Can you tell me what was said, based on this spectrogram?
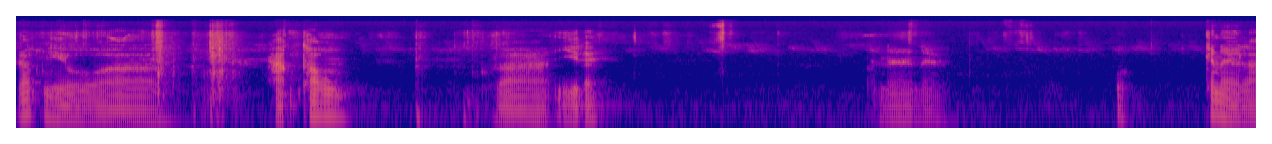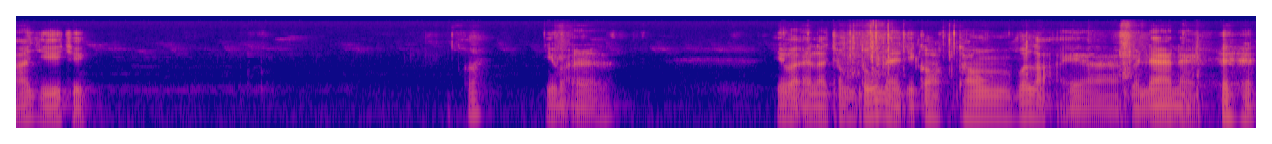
Rất nhiều uh, hạt thông và gì đây? Banana. Ủa, cái này là gì chị? À, như vậy là như vậy là trong túi này chỉ có hạt thông với lại uh, banana.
